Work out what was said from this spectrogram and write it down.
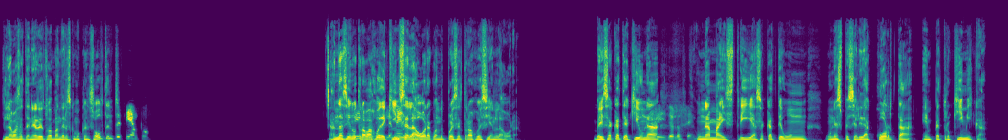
¿La vas a tener de todas maneras como consultant? De tiempo. Anda haciendo trabajo de 15 la hora cuando puede ser trabajo de 100 la hora. Ve y sácate aquí una, una maestría, sácate un, una especialidad corta en petroquímica.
